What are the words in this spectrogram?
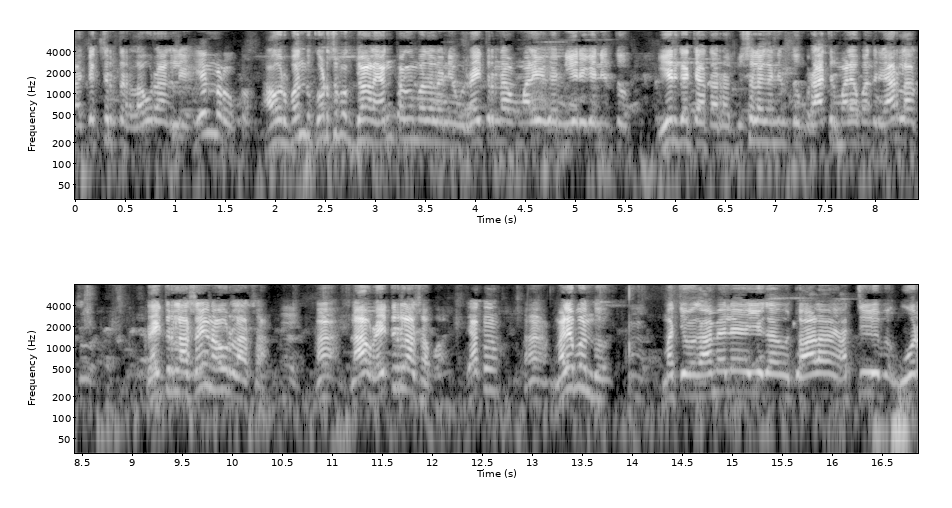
ಅಧ್ಯಕ್ಷರಿರ್ತಾರಲ್ಲ ಅವ್ರಾಗ್ಲಿ ಏನ್ ಮಾಡ್ಬೇಕು? ಅವ್ರು ಬಂದು ಕೊಡ್ಸ್ಬೇಕು ಜೋಳ. ಹೆಂಗ್ ತಗೊಂಬೋದಲ್ಲ ನೀವು? ರೈತರನ್ನ ಮಳೆಗೆ ನೀರಿಗೆ ನಿಂತು ಏನ್ ಗತಿ ಆತಾರ ಬಿಸಿಲಾಗ ನಿಂತು ರಾತ್ರಿ ಮಳೆ ಬಂದ್ರೆ ಯಾರು ಲಾಸು? ರೈತರ ಲಾಸ ಏನು ಅವ್ರ ಲಾಸ? ಹಾ? ನಾವು ರೈತರ ಲಾಸಪ್ಪ. ಯಾಕ? ಹಾ ಮಳೆ ಬಂದು. ಮತ್ತೆ ಇವಾಗ ಆಮೇಲೆ ಈಗ ಜೋಳ ಹತ್ತಿ ಊರ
